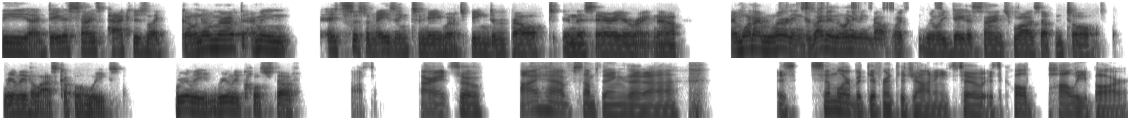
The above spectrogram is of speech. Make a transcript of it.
the, uh, data science packages like Gonum out there. I mean, it's just amazing to me what's being developed in this area right now and what I'm learning because I didn't know anything about what really data science was up until really the last couple of weeks. Really, really cool stuff. Awesome. All right, so I have something that uh, is similar but different to Johnny. So it's called Polybar.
